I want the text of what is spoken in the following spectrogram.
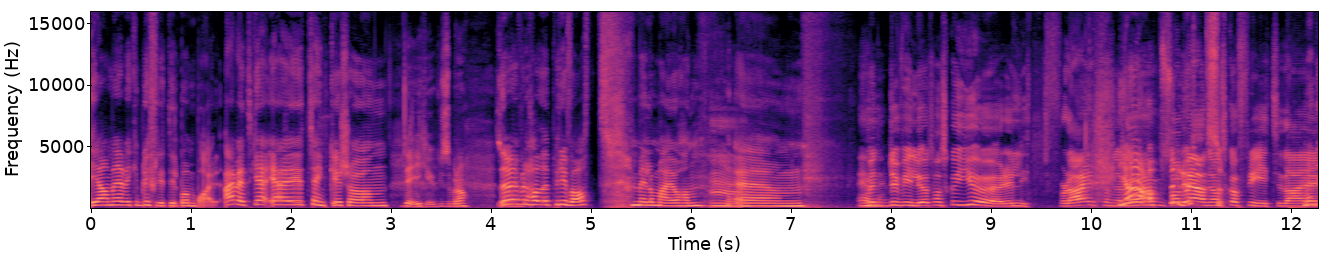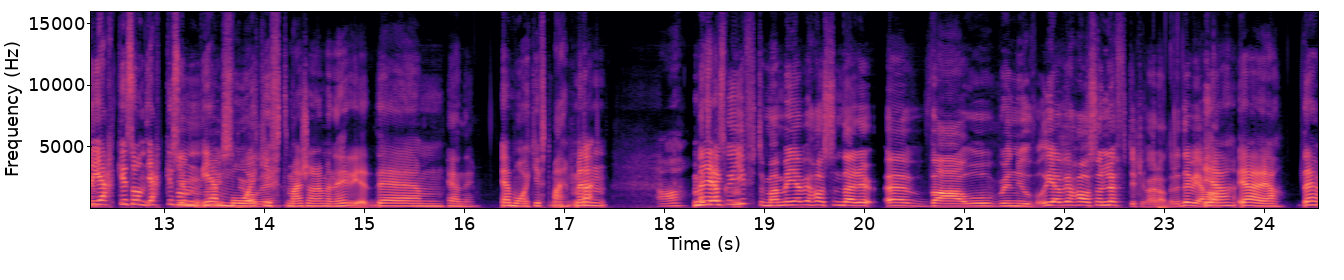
ja, men jeg vil ikke bli fridd til på en bar. Nei, jeg vet ikke, jeg tenker sånn Det gikk jo ikke så bra. så Jeg vil ha det privat mellom meg og han. Um, Men du vil jo at han skal gjøre litt for deg. Skjønner Ja, du? absolutt. Hva mener han skal fri til deg? men jeg er ikke sånn, jeg, er ikke sånn, jeg må ikke gifte meg. Skjønner du hva jeg mener? Det, enig. Jeg må ikke gifte meg. Men, Ja. men jeg jeg, skal gifte meg, men jeg vil ha sånn der uh, wow renewal. Jeg vil ha sånn løfter til hverandre. Det vil jeg ha. ja, ja, ja. Det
